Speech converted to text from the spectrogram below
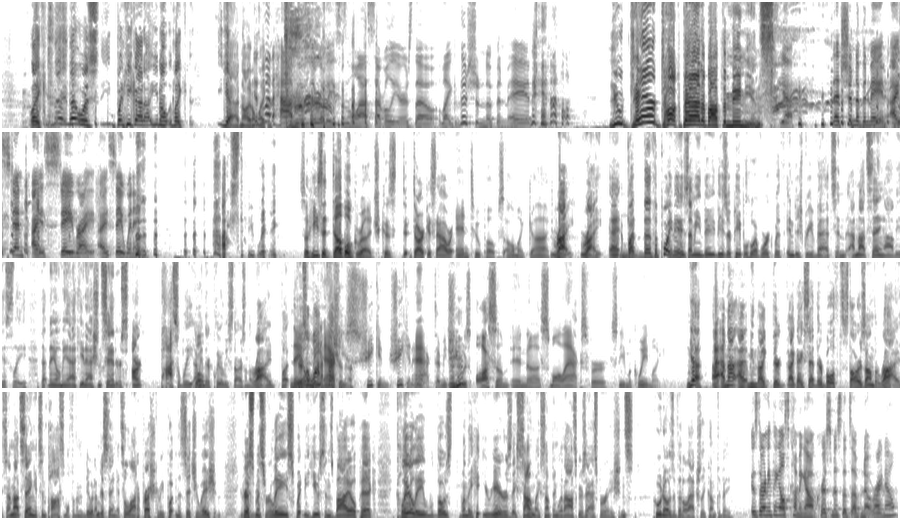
Like that, that was, but he got, uh, you know, like, yeah, no, I don't Isn't like. that him. half of the releases in the last several years, though? Like, this shouldn't have been made. You dare talk bad about the minions? yeah, that shouldn't have been made. I stand. I stay right. I stay winning. I stay winning. So he's a double grudge because D- Darkest Hour and Two Popes. Oh my God! Right, right. And, Mm. But the the point is, I mean, th these are people who have worked with industry vets, and I'm not saying obviously that Naomi Ackie and Ashton Sanders aren't possibly. I mean, they're clearly stars on the ride, but Naomi there's a lot of pressure Ackie's, there. she can she can act. I mean, she was awesome in uh, Small Acts for Steve McQueen, Mike. Yeah, I, I'm not. I mean, like they're like I said, they're both stars on the rise. I'm not saying it's impossible for them to do it. I'm just saying it's a lot of pressure to be put in this situation. Christmas release, Whitney Houston's biopic. Clearly, those when they hit your ears, they sound like something with Oscars aspirations. Who knows if it'll actually come to be? Is there anything else coming out Christmas that's of note right now?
